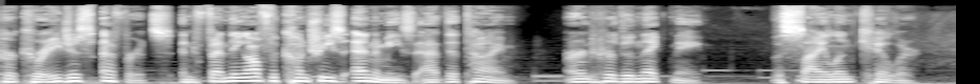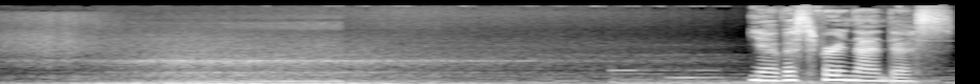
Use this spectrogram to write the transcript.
Her courageous efforts in fending off the country's enemies at the time earned her the nickname the Silent Killer. Nieves Fernandez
